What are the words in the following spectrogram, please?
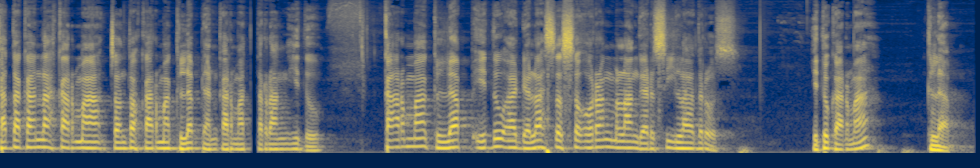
Katakanlah karma, contoh karma gelap dan karma terang itu. Karma gelap itu adalah seseorang melanggar sila terus. Itu karma gelap.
